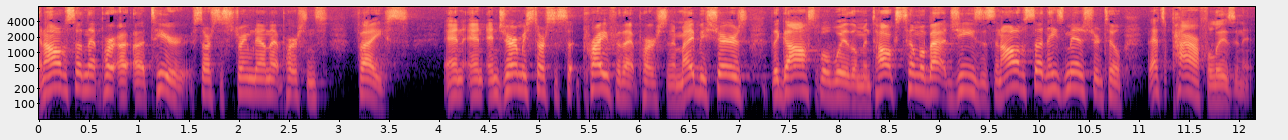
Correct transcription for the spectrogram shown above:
And all of a sudden, that per, a, a, tear starts to stream down that person's face. And, and, and Jeremy starts to pray for that person and maybe shares the gospel with them and talks to them about Jesus. And all of a sudden, he's ministering to them. That's powerful, isn't it?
